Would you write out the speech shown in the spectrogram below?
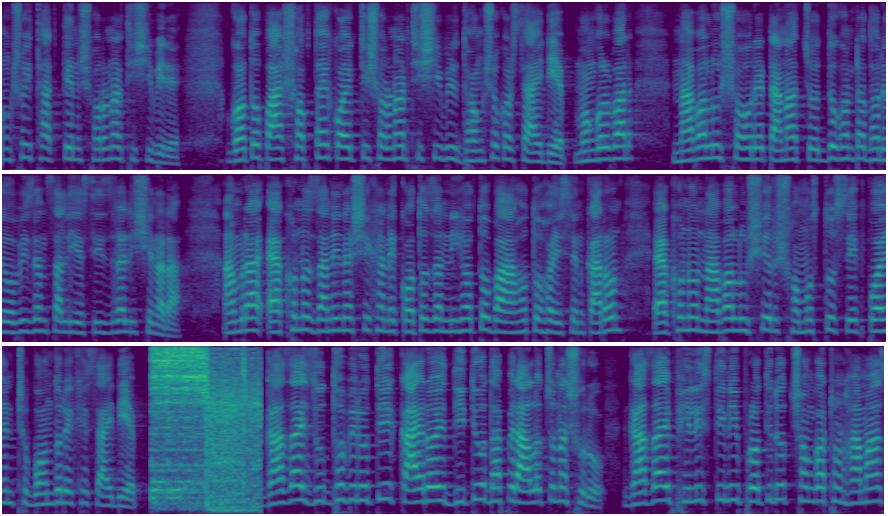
অংশই থাকতেন শরণার্থী শিবিরে। গত পাঁচ সপ্তাহে কয়েকটি শরণার্থী শিবির ধ্বংস করছে আইডিএফ। মঙ্গলবার নাবালুস শহরে টানা চোদ্দ ঘণ্টা ধরে অভিযান চালিয়েছে ইসরায়েলি সেনারা। আমরা এখনও জানি না সেখানে কতজন নিহত বা আহত হয়েছেন, কারণ এখনও নাবালুসের সমস্ত চেক পয়েন্ট বন্ধ রেখেছে আইডিএফ। গাজায় যুদ্ধবিরতি, কায়রোয় দ্বিতীয় ধাপের আলোচনা শুরু। গাজায় ফিলিস্তিনি প্রতিরোধ সংগঠন হামাস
